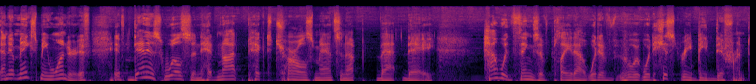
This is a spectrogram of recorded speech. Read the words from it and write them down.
And it makes me wonder if if Dennis Wilson had not picked Charles Manson up that day, how would things have played out? Would have would history be different?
